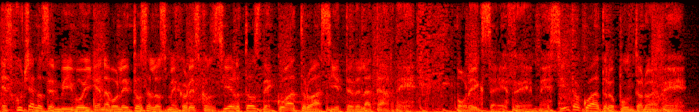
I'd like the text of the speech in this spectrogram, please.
Escúchanos en vivo y gana boletos a los mejores conciertos de 4 a 7 de la tarde por Exa FM 104.9.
